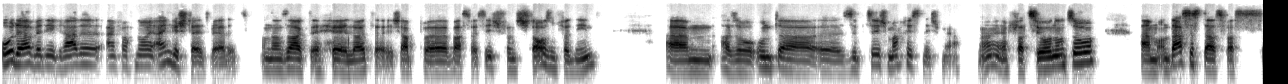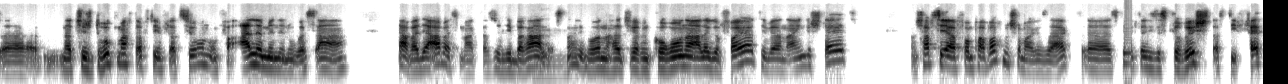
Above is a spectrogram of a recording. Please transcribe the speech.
oder wenn ihr gerade einfach neu eingestellt werdet und dann sagt, hey Leute, ich habe, äh, was weiß ich, 50.000 verdient Ähm, also unter äh, 70 mache ich es nicht mehr. Ne? Inflation und so. Ähm, und das ist das, was äh, natürlich Druck macht auf die Inflation und vor allem in den USA, ja, weil der Arbeitsmarkt also liberal ist. Ne? Die wurden halt während Corona alle gefeuert, die werden eingestellt. Und ich habe es ja vor ein paar Wochen schon mal gesagt, äh, es gibt ja dieses Gerücht, dass die FED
